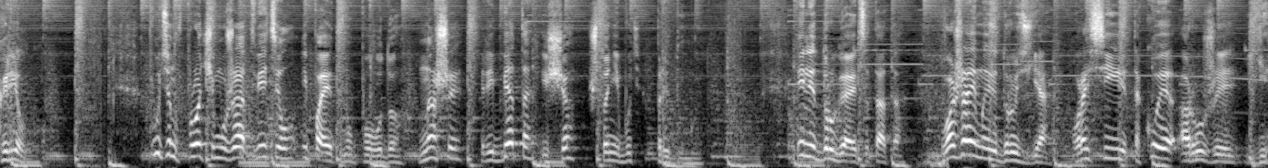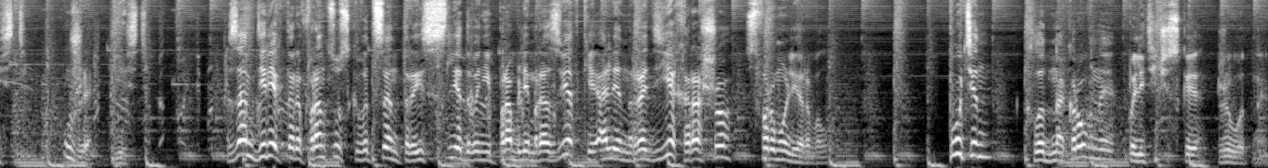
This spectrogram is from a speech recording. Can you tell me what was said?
грелку. Путин, впрочем, уже ответил и по этому поводу. Наши ребята еще что-нибудь придумают. Или другая цитата. Уважаемые друзья, у России такое оружие есть. Уже есть. Замдиректора французского центра исследований проблем разведки Ален Радье хорошо сформулировал. Путин – хладнокровное политическое животное.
